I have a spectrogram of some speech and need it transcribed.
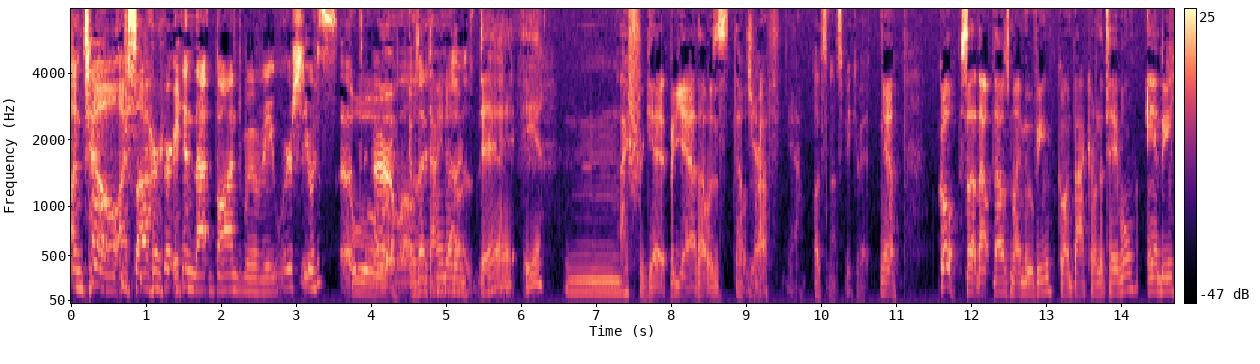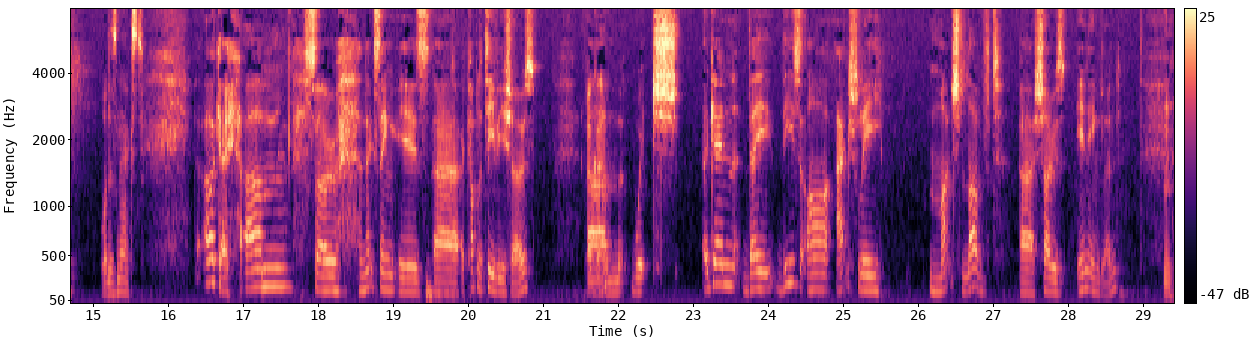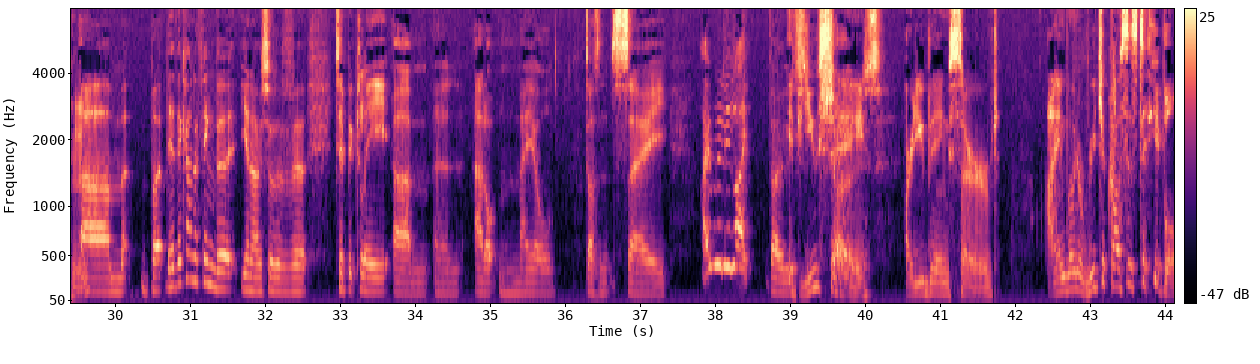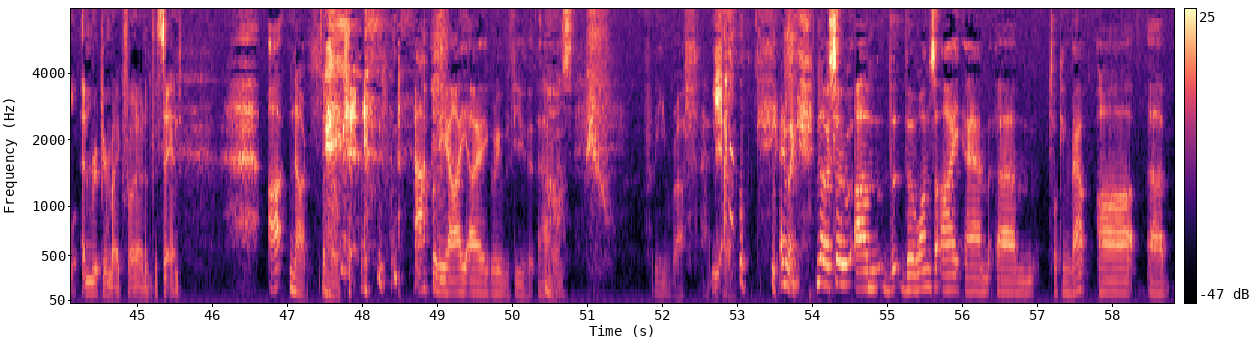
Until I saw her in that Bond movie where she was so Ooh, terrible. was that Die and Another was the- Day? I forget, but yeah, that was that was yeah, rough. Yeah, let's not speak of it. Yeah, cool. So that that was my movie. Going back around the table, Andy, what is next? Okay, um, so the next thing is uh, a couple of TV shows, Okay. um, which again they these are actually much loved uh, shows in England. Mhm. Um, but they're the kind of thing that you know, sort of uh, typically um, an adult male doesn't say. I really like those. if you say, "Are you being served?" I am going to reach across this table and rip your microphone out of the stand. uh, no, Okay. happily, I, I agree with you that that Oh, was pretty rough. That Yeah. show. anyway, no. So um, the the ones I am um, talking about are uh,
